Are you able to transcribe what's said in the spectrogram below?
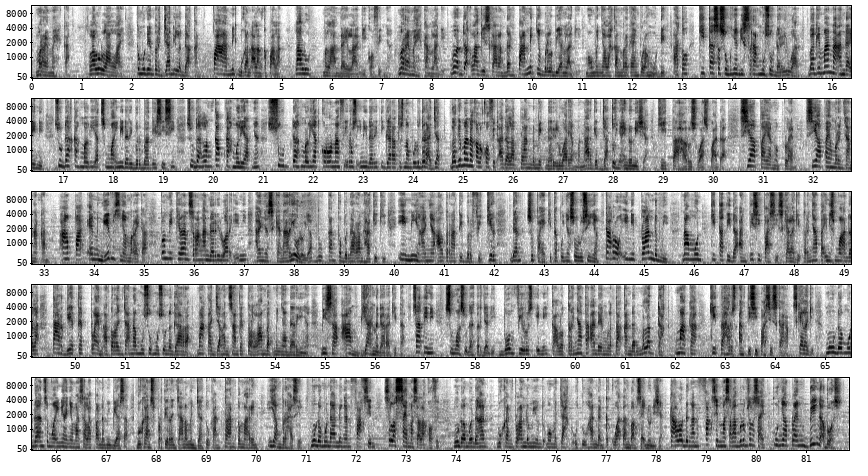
meremehkan lalu lalai, kemudian terjadi ledakan, panik bukan alang kepala, lalu melandai lagi COVID-nya, meremehkan lagi, meledak lagi sekarang, dan paniknya berlebihan lagi. Mau menyalahkan mereka yang pulang mudik, atau kita sesungguhnya diserang musuh dari luar. Bagaimana Anda ini? Sudahkah melihat semua ini dari berbagai sisi? Sudah lengkapkah melihatnya? Sudah melihat coronavirus ini dari 360 derajat? Bagaimana kalau COVID adalah pandemik dari luar yang menarget jatuhnya Indonesia? Kita harus waspada. Siapa yang ngeplan? Siapa yang merencanakan? Apa endgamesnya mereka? Pemikir Pemikiran serangan dari luar ini hanya skenario loh ya, bukan kebenaran hakiki. Ini hanya alternatif berpikir dan supaya kita punya solusinya. Kalau ini pandemi, namun kita tidak antisipasi. Sekali lagi, ternyata ini semua adalah targeted plan atau rencana musuh-musuh negara. Maka jangan sampai terlambat menyadarinya. Bisa ambiar negara kita. Saat ini semua sudah terjadi. Bom virus ini kalau ternyata ada yang meletakkan dan meledak, maka kita harus antisipasi sekarang. Sekali lagi, mudah-mudahan semua ini hanya masalah pandemi biasa, bukan seperti rencana menjatuhkan Trump kemarin yang berhasil. Mudah-mudahan dengan vaksin selesai masalah COVID. Mudah-mudahan bukan pandemi untuk memecah keutuhan dan kekuatan bangsa Indonesia. Kalau dengan vaksin masalah belum selesai, punya plan B nggak bos?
